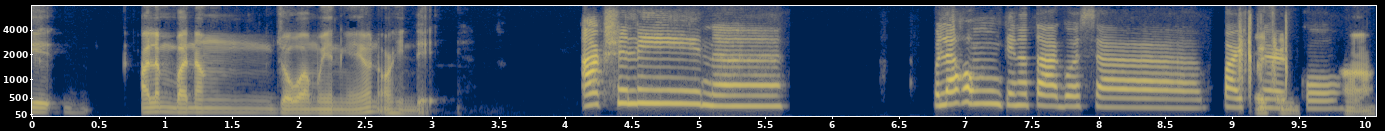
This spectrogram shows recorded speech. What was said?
i- alam ba ng jowa mo yan ngayon or hindi? Actually, na wala akong tinatago sa partner Boyfriend. ko. Ah.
